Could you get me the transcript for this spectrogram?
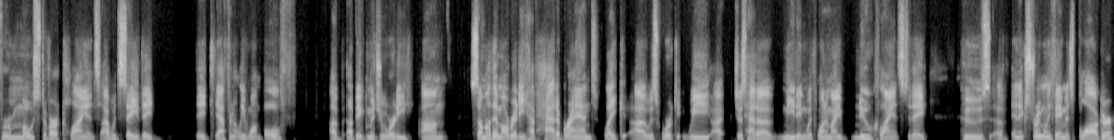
For most of our clients, I would say they they definitely want both. A, a big majority. Um, some of them already have had a brand. Like I was working, we I just had a meeting with one of my new clients today, who's a, an extremely famous blogger,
